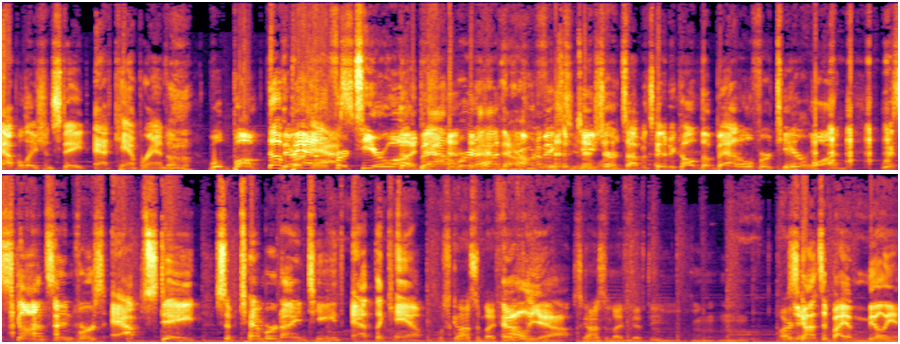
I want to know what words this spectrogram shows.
Appalachian State at Camp Randall. We'll bump The their battle ass. for Tier One. The battle. We're gonna have. that. I'm gonna make some T-shirts up. It's gonna be called the Battle for Tier One. Wisconsin versus App State, September nineteenth at the camp. Wisconsin by 50. Hell yeah. Wisconsin by 50. RJ, Wisconsin by a million.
